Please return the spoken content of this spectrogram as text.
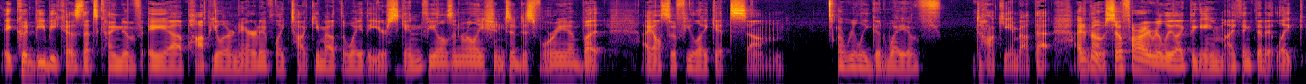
It could be because that's kind of a uh, popular narrative, like talking about the way that your skin feels in relation to dysphoria, but I also feel like it's um, a really good way of talking about that. I don't know. So far, I really like the game. I think that it like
